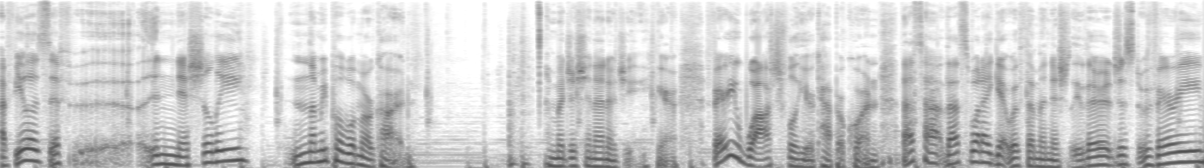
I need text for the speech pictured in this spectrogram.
I feel as if uh, initially, let me pull one more card. Magician energy here. Very watchful here capricorn. That's how that's what i get with them initially. They're just very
